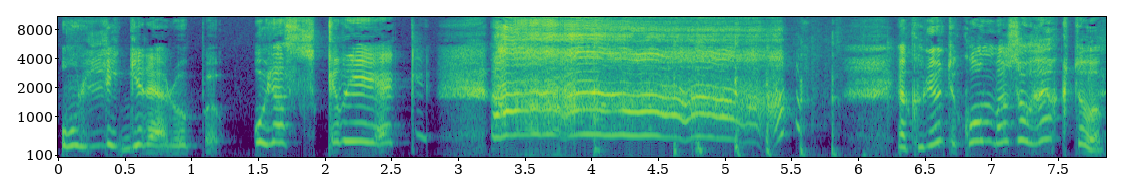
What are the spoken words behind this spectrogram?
Och hon ligger där uppe. Och jag skrek. Ah! Jag kunde ju inte komma så högt upp.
